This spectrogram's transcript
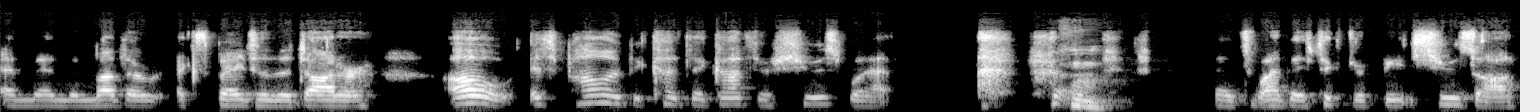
and then the mother explained to the daughter, oh, it's probably because they got their shoes wet. Hmm. That's why they took their feet shoes off.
